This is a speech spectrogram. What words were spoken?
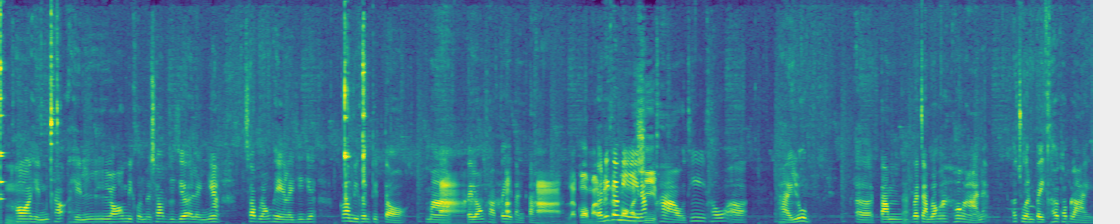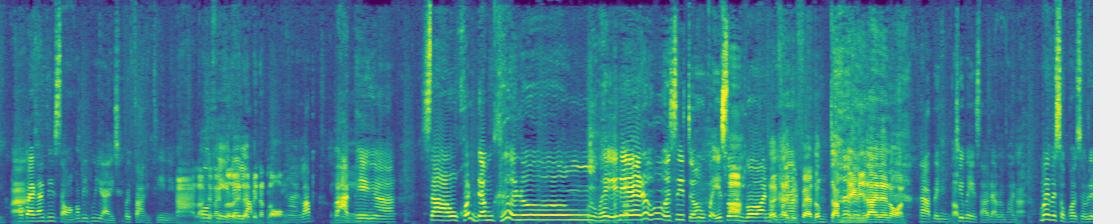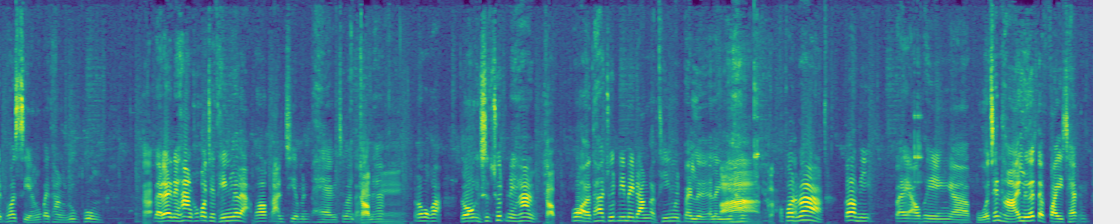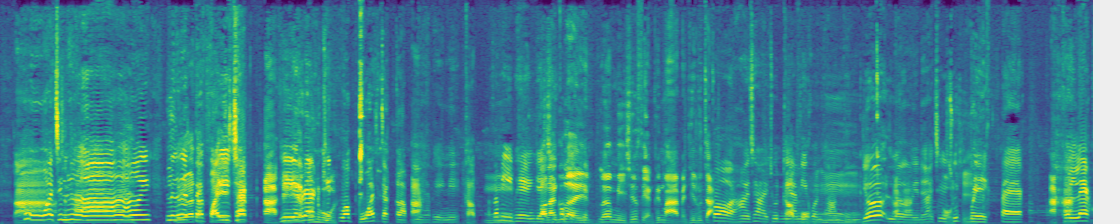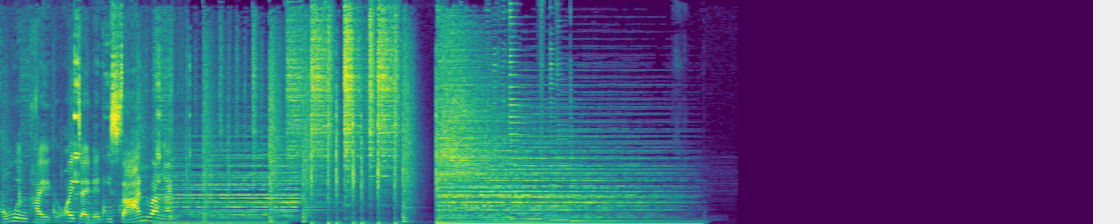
อืม พอเห็นเขาเห็นร้องมีคนมาชอบเยอะๆอะไรเงี้ยชอบร้องเพลงอะไรเยอะๆก็มีคนติดต่อ มาอ่า ไปร้องคาเฟ่ต่างอ่า แล้วก็มาๆ ตอนเป็นนี้นัก็กร้อมีงอานักชีพ ข่าวที่เขาเอ่อถ่ายรูปเอ่อตามประจำร้องห้องอาหารเนี่ยเขาชวนไปเข้าท็อปไลน์อ่า พอไปครั้งที่สองก็มีผู้ใหญ่ไปฝากอีกทีหนึง อ่าหลังจากนั้นก็เลยได้เป็นนักร้องารับก็อืมอัดเพลงอะสาวคนดำคือลุงไปเดรู้สิจงไปซ่อนบอลถ้าใครเป็นแฟนต้องจำเพลงนี้ได้แน่นอน ค่ะเป็นครับชื่อเพลงสาวดำลำพันธ์ฮะไม่ประสบความสำเร็จเพราะเสียงไปทางลูกทุ่ง ฮะ แต่แรกในห้างเขาก็จะทิ้งเลยแหละเพราะการเชียร์มันแพงใช่ไหมตอนครับนั้นนะฮะอืมแล้วก็บอกว่าลองอีกสักชุดในห้างครับเพราะว่าถ้าชุดนี้ไม่ดังก็ทิ้งมันไปเลยอะไรอย่างเงี้ยอ่าก็ปรากฏว่าก็มีไปเอาเพลงอ่าผัวฉันหายเหลือแต่ไฟแช็กอ่าผัวฉันหายเหลือแต่ไฟแช็กอ่าเพลทีงนี้จะแรกคุ้นหูคิดว่าผัวจะกลับอะเนี่ยเพลงนี้ ครับก็มีเพลงยายตอนนั้นฉิมก็เลยเก็บเห็ด เริ่มมีชื่อเสียงขึ้นมาเป็นที่รู้จัก ก็ใช่ใช่ชุดครัเนี้บยมีคนผมถามถึงอืมเยอะเลยนะ ชื่อโอเคชุดเบรกแตกอะ คนแรกของเมืองไทยคืออ้อยใจแดนอีสานว่างั้น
